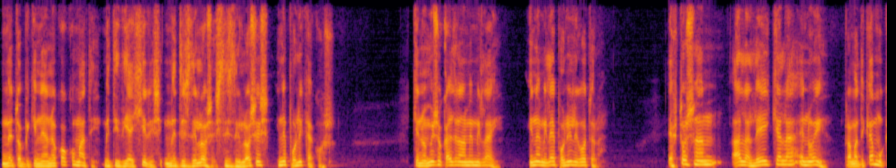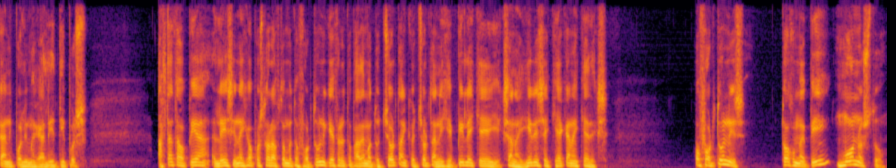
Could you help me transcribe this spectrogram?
με το επικοινωνιακό κομμάτι, με τη διαχείριση, με τις δηλώσεις. Στις δηλώσεις είναι πολύ κακός. Και νομίζω καλύτερα να μην μιλάει ή να μιλάει πολύ λιγότερο. Εκτός αν άλλα λέει και άλλα εννοεί. Πραγματικά μου κάνει πολύ μεγάλη εντύπωση. Αυτά τα οποία λέει συνέχεια, όπως τώρα αυτό με το φορτούνι και έφερε το παράδειγμα του Τσόρταν και ο Τσόρταν είχε πήλε και ξαναγύρισε και έκανε και έδειξε. Ο Φορτούνης, το έχουμε πει, μόνος του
